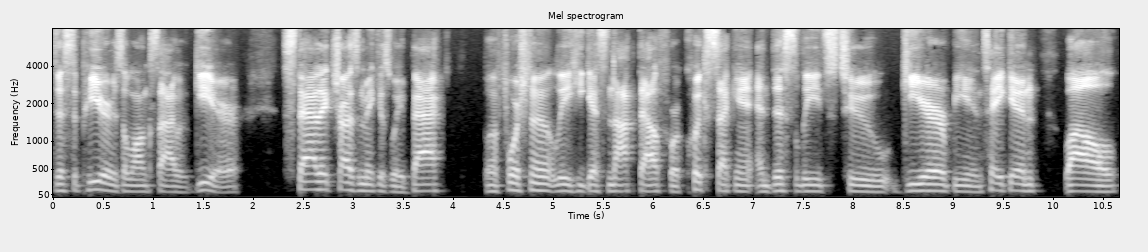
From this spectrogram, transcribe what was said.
disappears alongside with gear. Static tries to make his way back, but unfortunately, he gets knocked out for a quick second, and this leads to gear being taken while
